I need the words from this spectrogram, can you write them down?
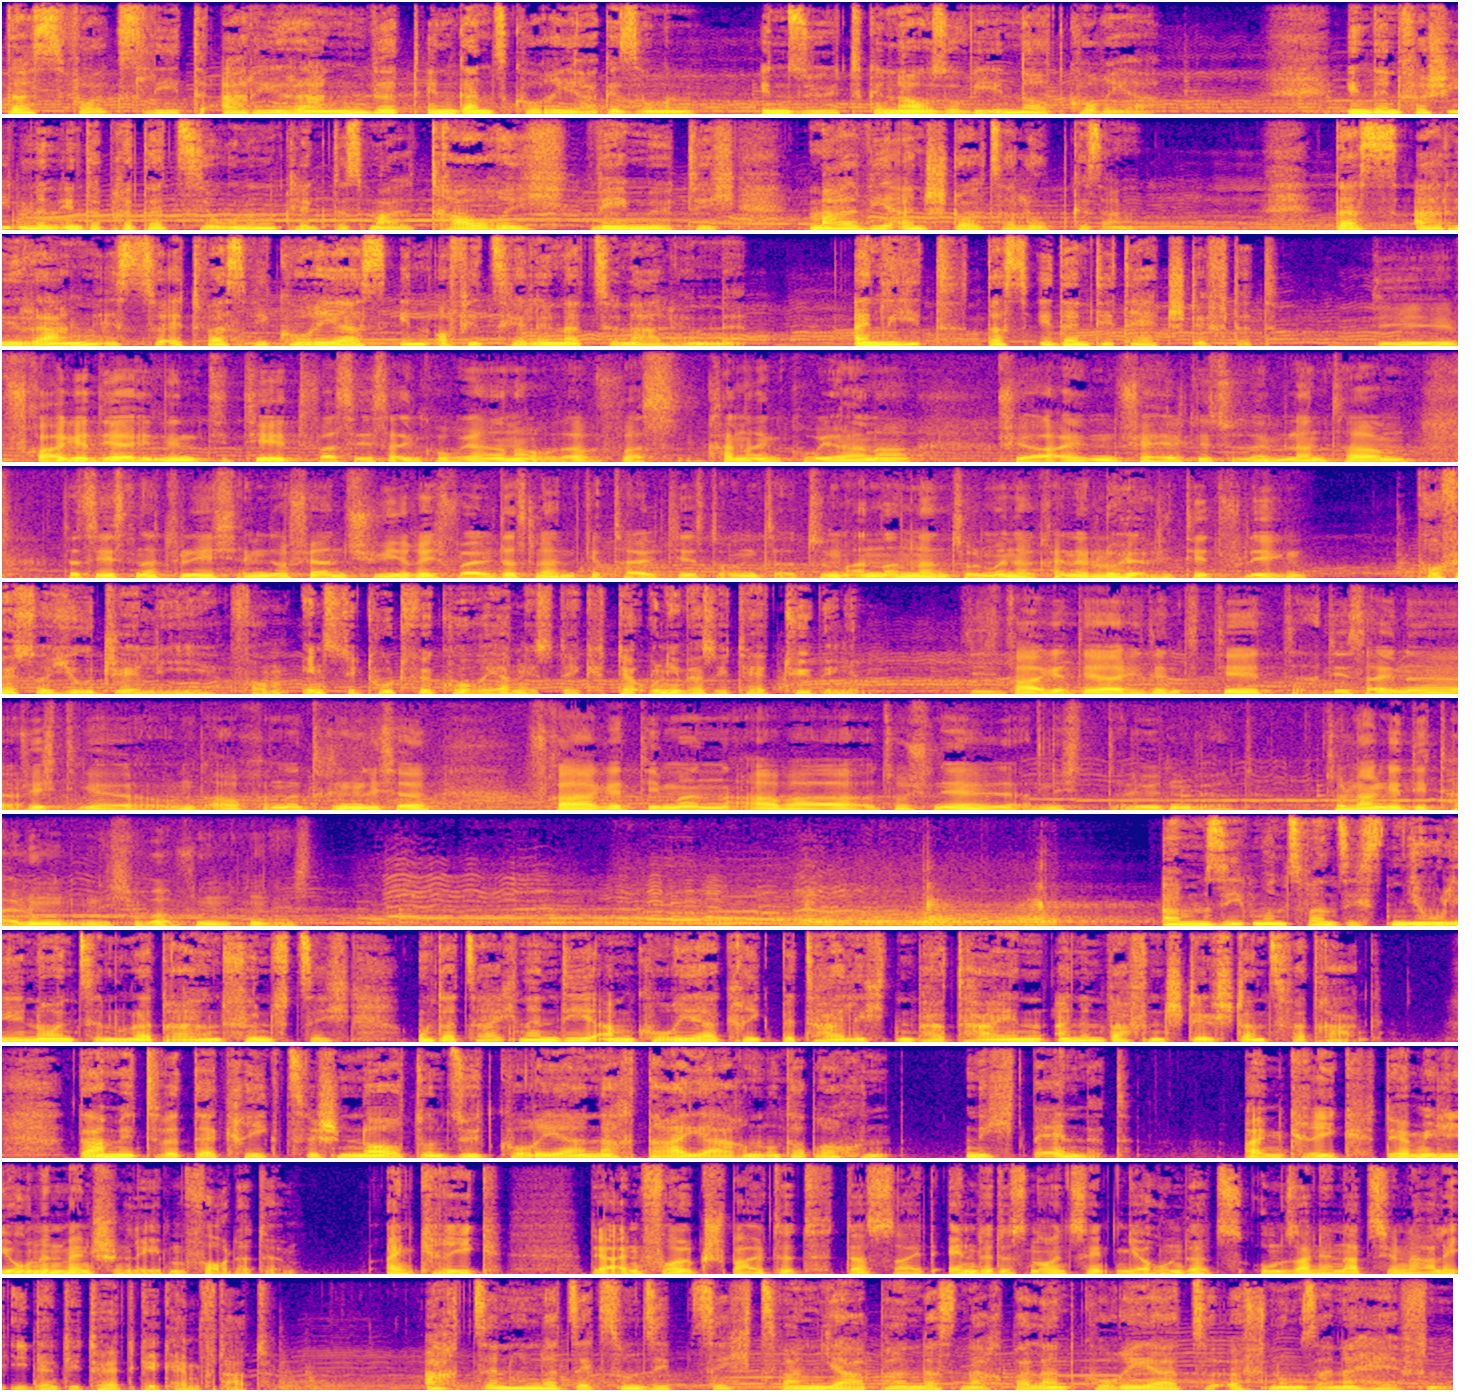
Das Volkslied Arirang wird in ganz Korea gesungen, in Süd genauso wie in Nordkorea. In den verschiedenen Interpretationen klingt es mal traurig, wehmütig, mal wie ein stolzer Lobgesang. Das Arirang ist so etwas wie Koreas inoffizielle Nationalhymne. Ein Lied, das Identität stiftet. Die Frage der Identität, was ist ein Koreaner oder was kann ein Koreaner für ein Verhältnis zu seinem Land haben, das ist natürlich insofern schwierig, weil das Land geteilt ist und äh, zum anderen Land soll man ja keine Loyalität pflegen. Professor Yu Jae Lee vom Institut für Koreanistik der Universität Tübingen. Die Frage der Identität ist eine wichtige und auch eine dringliche Frage, die man aber so schnell nicht lösen wird, solange die Teilung nicht überwunden ist. Am 27. Juli 1953 unterzeichnen die am Koreakrieg beteiligten Parteien einen Waffenstillstandsvertrag. Damit wird der Krieg zwischen Nord- und Südkorea nach drei Jahren unterbrochen, nicht beendet. Ein Krieg, der Millionen Menschenleben forderte. Ein Krieg, der ein Volk spaltet, das seit Ende des 19. Jahrhunderts um seine nationale Identität gekämpft hat. 1876 zwang Japan das Nachbarland Korea zur Öffnung seiner Häfen.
